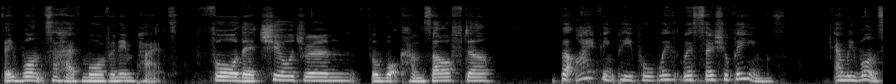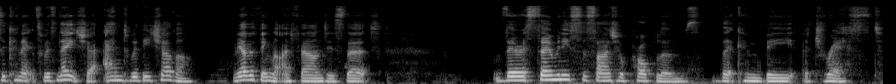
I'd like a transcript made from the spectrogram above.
They want to have more of an impact for their children, for what comes after. But I think people, we're, we're social beings and we want to connect with nature and with each other. The other thing that I found is that there are so many societal problems that can be addressed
